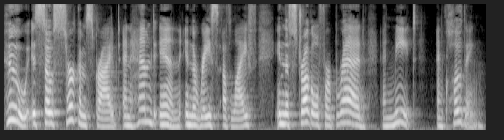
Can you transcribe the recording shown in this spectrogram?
Who is so circumscribed and hemmed in in the race of life, in the struggle for bread and meat and clothing?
